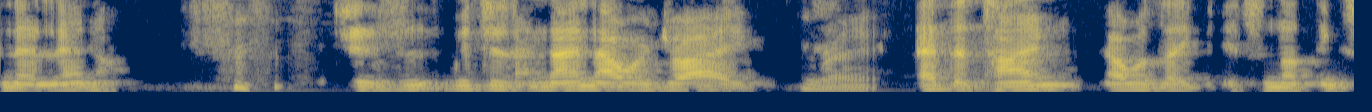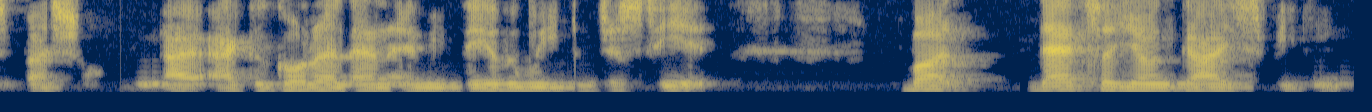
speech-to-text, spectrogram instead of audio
in Atlanta, which is which is a nine hour drive. Right. At the time, I was like, it's nothing special. I, I could go to Atlanta any day of the week and just see it. But that's a young guy speaking,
